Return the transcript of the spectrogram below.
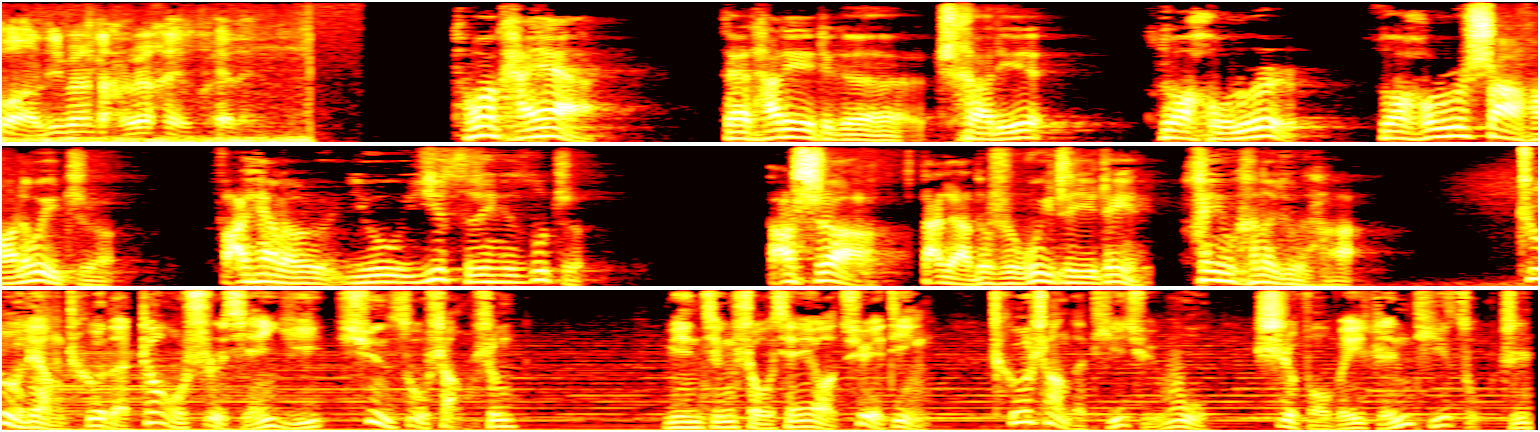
是吧？里边哪边还有块嘞？通过勘验，在他的这个车的左后轮、左后轮上方的位置，发现了有疑似人的组织。当时啊，大家都是为之一振，很有可能就是他。这辆车的肇事嫌疑迅速上升，民警首先要确定车上的提取物是否为人体组织，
